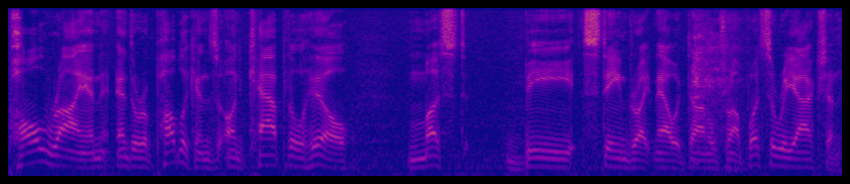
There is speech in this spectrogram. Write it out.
Paul Ryan, and the Republicans on Capitol Hill must be steamed right now at Donald Trump. What's the reaction?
